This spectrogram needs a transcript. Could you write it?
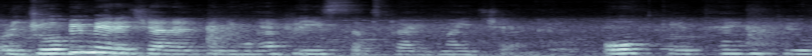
और जो भी मेरे चैनल पर न्यू है please subscribe my channel okay thank you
